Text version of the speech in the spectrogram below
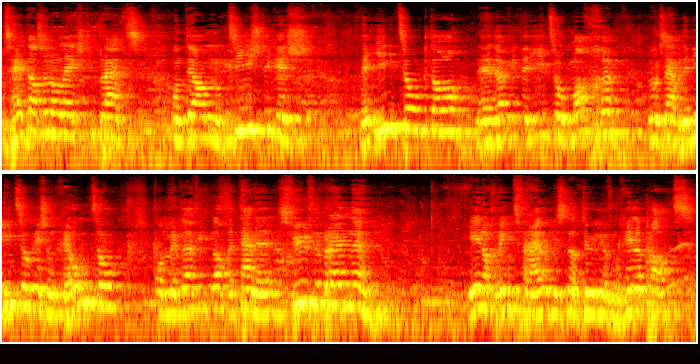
Es hat also noch letzte Plätze. Und dann am Dienstag ist ein Einzug da. Wir dürfen den Einzug machen, weil es eben ein Einzug ist und kein Umzug. Und wir dürfen nachher das Feuer verbrennen. Je nach Windverhältnis natürlich auf dem Killerplatz.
